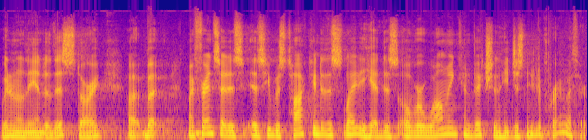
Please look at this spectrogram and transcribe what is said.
We don't know the end of this story. Uh, but my friend said as, as he was talking to this lady, he had this overwhelming conviction he just needed to pray with her.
